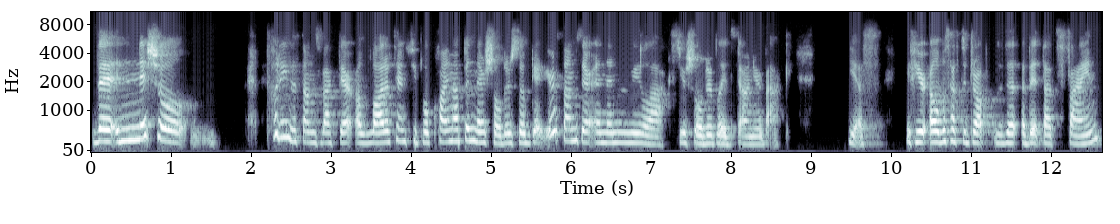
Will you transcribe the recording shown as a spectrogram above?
the initial putting the thumbs back there, a lot of times people climb up in their shoulders. So get your thumbs there and then relax your shoulder blades down your back. Yes. If your elbows have to drop a bit, that's fine.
